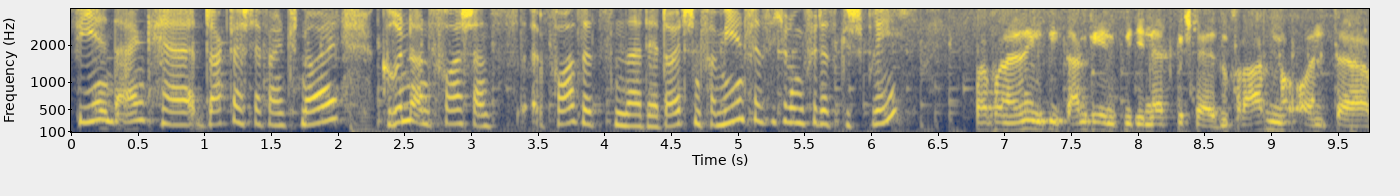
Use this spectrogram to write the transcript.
Vielen Dank, Herr Dr. Stefan Knoll, Gründer und Vorstandsvorsitzender der Deutschen Familienversicherung, für das Gespräch. Frau von Henning, ich danke Ihnen für die nett gestellten Fragen und äh,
